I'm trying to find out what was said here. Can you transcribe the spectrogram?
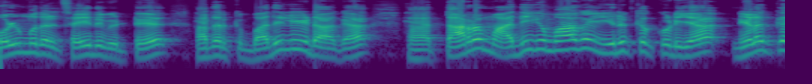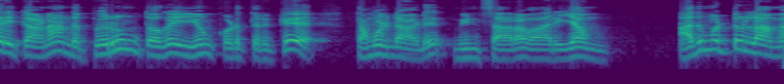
கொள்முதல் செய்துவிட்டு அதற்கு பதிலீடாக தரம் அதிகமாக இருக்கக்கூடிய நிலக்கரிக்கான அந்த பெரும் தொகையையும் கொடுத்திருக்கு தமிழ்நாடு மின்சார வாரியம். அது மட்டும் இல்லாம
